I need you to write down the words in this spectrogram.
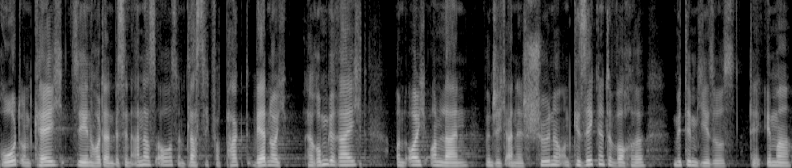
Brot und Kelch sehen heute ein bisschen anders aus, in Plastik verpackt, werden euch herumgereicht und euch online wünsche ich eine schöne und gesegnete Woche mit dem Jesus, der immer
